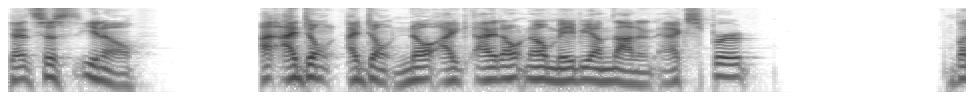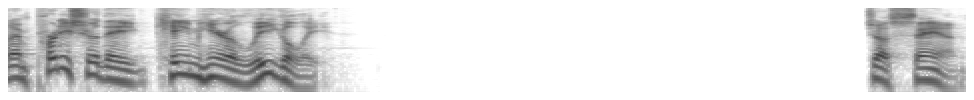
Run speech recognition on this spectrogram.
That's just, you know, I, I don't I don't know. I, I don't know. Maybe I'm not an expert, but I'm pretty sure they came here legally. Just saying.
